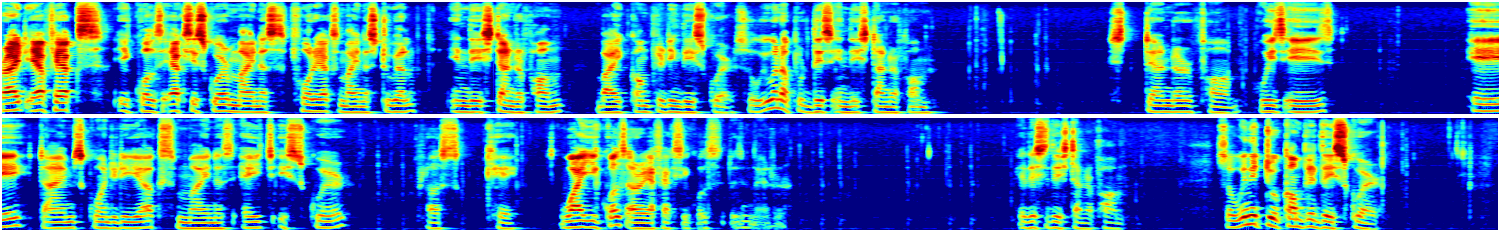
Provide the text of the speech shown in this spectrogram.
write fx equals x square minus 4x minus 12 in the standard form by completing the square. So we want to put this in the standard form. Standard form which is a times quantity x minus h square plus k. Y equals or fx equals it doesn't matter. Okay this is the standard form. So we need to complete the square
